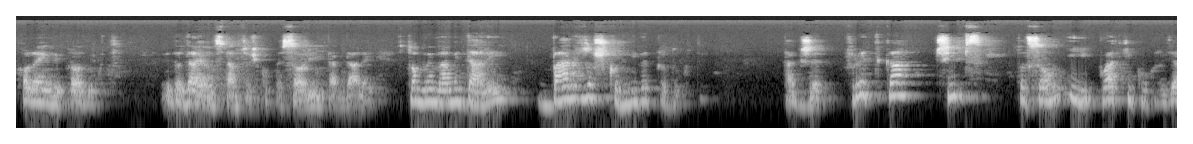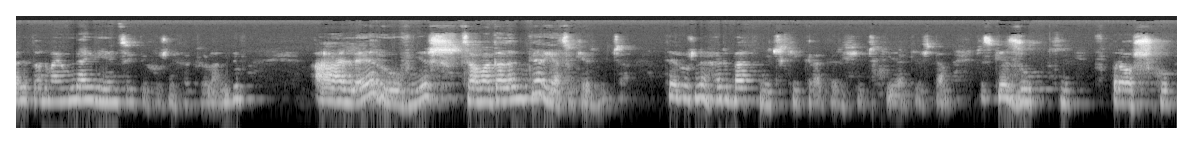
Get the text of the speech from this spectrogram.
kolejny produkt, dodając tam coś kupę soli i tak dalej, to my mamy dalej bardzo szkodliwe produkty. Także frytka, chips to są i płatki kukurydziane, to one mają najwięcej tych różnych akrylamidów, ale również cała galanteria cukiernicza. Te różne herbatniczki, krakersiczki, jakieś tam, wszystkie zupki w proszku,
